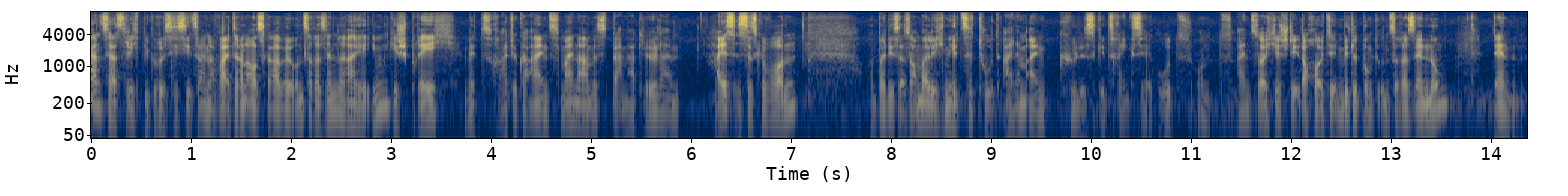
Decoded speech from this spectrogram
Ganz herzlich begrüße ich Sie zu einer weiteren Ausgabe unserer Sendereihe im Gespräch mit Radio K1. Mein Name ist Bernhard Löhlein. Heiß ist es geworden und bei dieser sommerlichen Hitze tut einem ein kühles Getränk sehr gut. Und ein solches steht auch heute im Mittelpunkt unserer Sendung, denn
